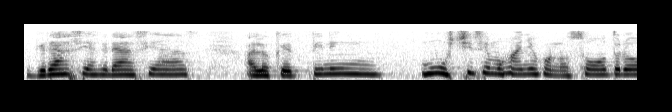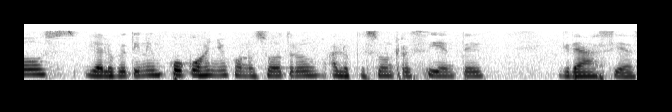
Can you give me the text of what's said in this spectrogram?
gracias, gracias a los que tienen muchísimos años con nosotros y a los que tienen pocos años con nosotros, a los que son recientes, gracias.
